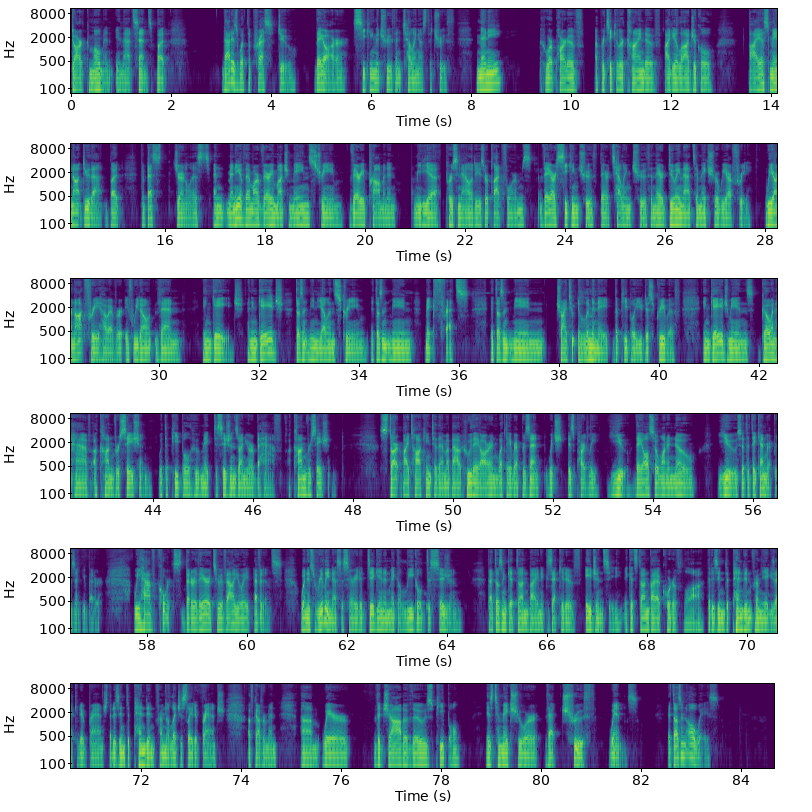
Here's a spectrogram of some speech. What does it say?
dark moment in that sense. But that is what the press do. They are seeking the truth and telling us the truth. Many who are part of a particular kind of ideological bias may not do that, but the best journalists, and many of them are very much mainstream, very prominent media personalities or platforms, they are seeking truth, they are telling truth, and they are doing that to make sure we are free. We are not free, however, if we don't then engage. And engage doesn't mean yell and scream. It doesn't mean make threats. It doesn't mean try to eliminate the people you disagree with. Engage means go and have a conversation with the people who make decisions on your behalf. A conversation. Start by talking to them about who they are and what they represent, which is partly you. They also want to know you so that they can represent you better. We have courts that are there to evaluate evidence. When it's really necessary to dig in and make a legal decision, that doesn't get done by an executive agency. It gets done by a court of law that is independent from the executive branch, that is independent from the legislative branch of government, um, where the job of those people is to make sure that truth wins. It doesn't always.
